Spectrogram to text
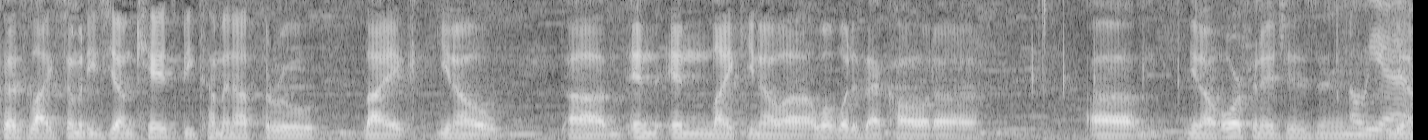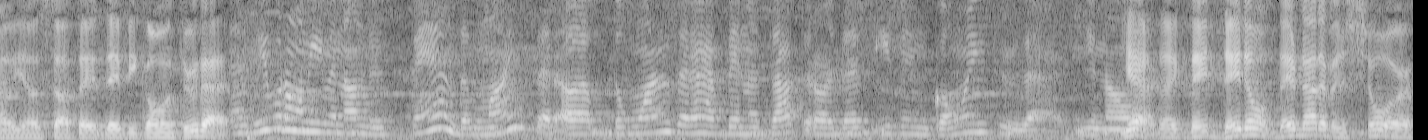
because like some of these young kids be coming up through like you know um, in in like you know uh, what what is that called uh, um, you know orphanages and Oh, yeah. you know you know stuff they they be going through that And people don't even understand the mindset of the ones that have been adopted or that's even going through that, you know? yeah like they they don't they're not even sure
